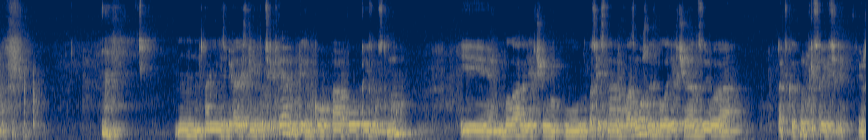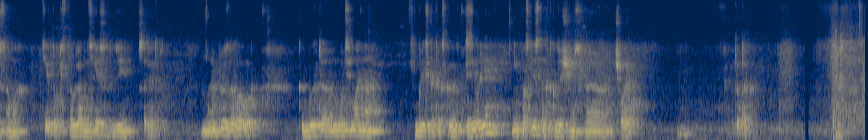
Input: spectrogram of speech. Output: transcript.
они избирались не по территориальному признаку, а по производственному. И была легче, непосредственно возможность была легче отзыва, так сказать, ну, представителей тех же самых, тех, кто представлял интересы людей в советах. Ну и плюс добавок как бы это максимально близко, так сказать, к земле и непосредственно к трудящемуся э, человеку. Это так.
